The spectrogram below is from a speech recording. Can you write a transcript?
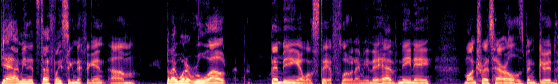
Yeah, I mean it's definitely significant, um, but I wouldn't rule out them being able to stay afloat. I mean they have Nene, Montrezl Harrell has been good.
